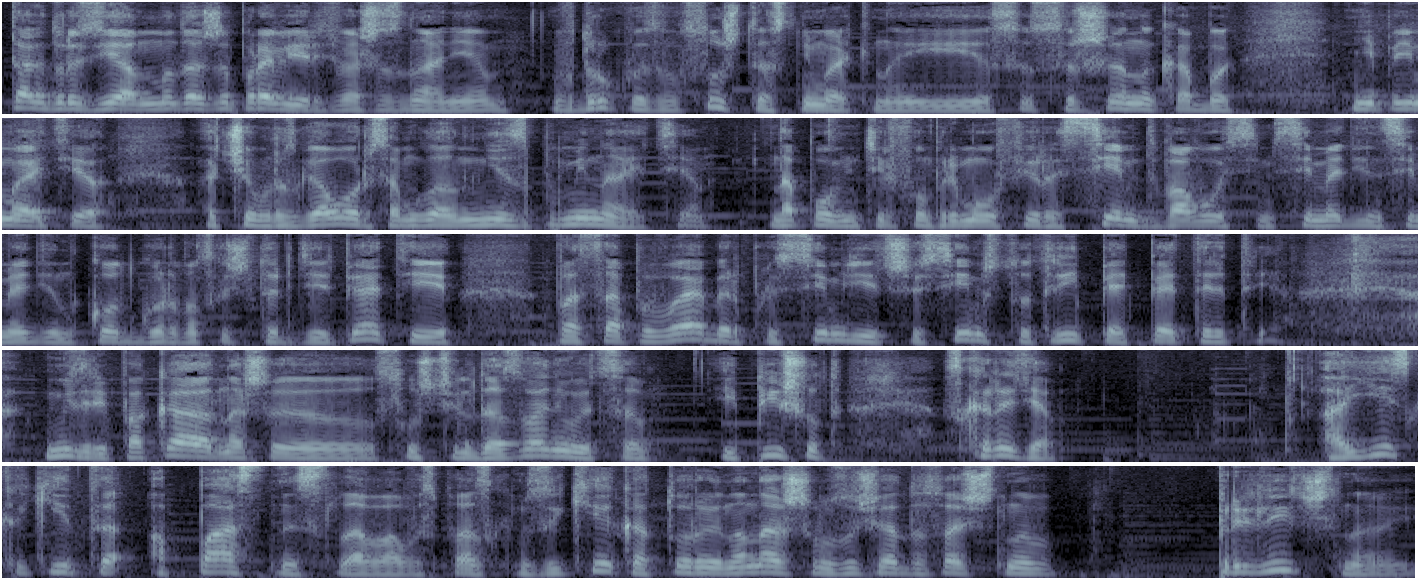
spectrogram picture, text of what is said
Так, друзья, мы должны проверить ваши знания. Вдруг вы слушаете внимательно и совершенно как бы не понимаете, о чем разговор. Самое главное, не запоминайте. Напомню, телефон прямого эфира 728-7171, код города Москвы 495 и WhatsApp и Viber плюс 7967 103 5533. Дмитрий, пока наши слушатели дозваниваются и пишут, скажите, а есть какие-то опасные слова в испанском языке, которые на нашем звучат достаточно прилично и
